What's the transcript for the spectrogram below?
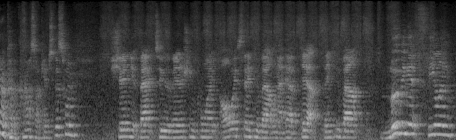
I'll come across, I'll catch this one shading it back to the vanishing point, always thinking about when I have depth, thinking about moving it, feeling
